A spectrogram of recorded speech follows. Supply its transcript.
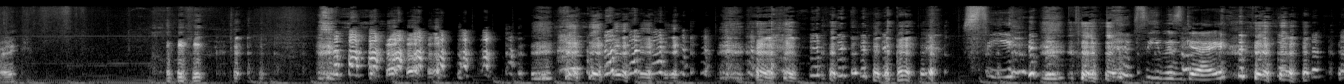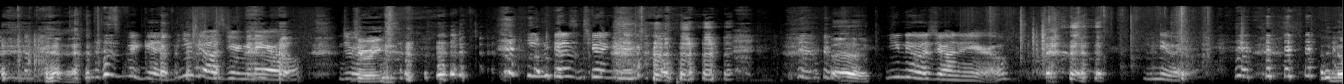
Ready? See, see this guy. That's pretty good. You knew I was doing an arrow. Doing. You knew I was doing an arrow. You knew I was drawing an arrow. You knew it. I didn't know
